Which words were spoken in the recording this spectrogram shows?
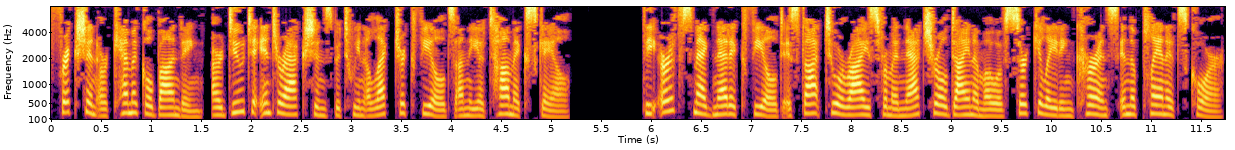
friction or chemical bonding, are due to interactions between electric fields on the atomic scale. The Earth's magnetic field is thought to arise from a natural dynamo of circulating currents in the planet's core.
